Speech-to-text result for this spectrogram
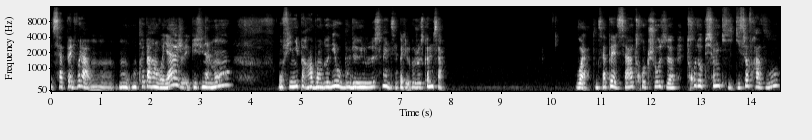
ça peut être, voilà, on, prépare un voyage et puis finalement, on finit par abandonner au bout d'une ou deux semaines. Ça peut être quelque chose comme ça. Voilà, donc ça peut être ça, trop de choses, trop d'options qui, s'offrent à vous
